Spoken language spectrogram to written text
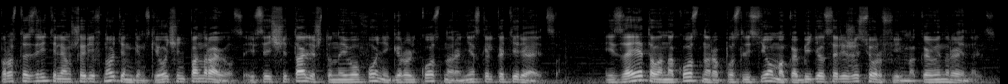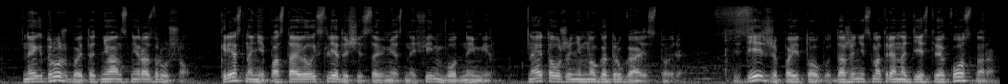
Просто зрителям шериф Ноттингемский очень понравился, и все считали, что на его фоне герой Костнера несколько теряется. Из-за этого на Костнера после съемок обиделся режиссер фильма Кевин Рейнольдс. Но их дружба этот нюанс не разрушил. Крест на ней поставил их следующий совместный фильм «Водный мир», но это уже немного другая история. Здесь же, по итогу, даже несмотря на действия Костнера,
